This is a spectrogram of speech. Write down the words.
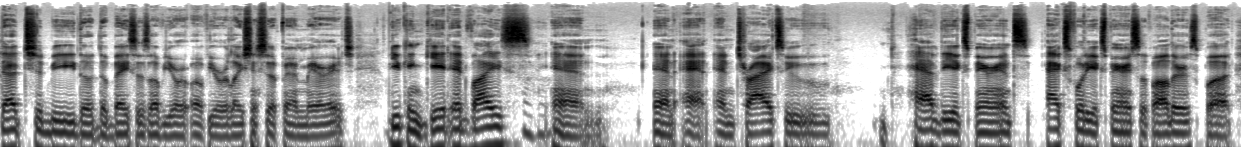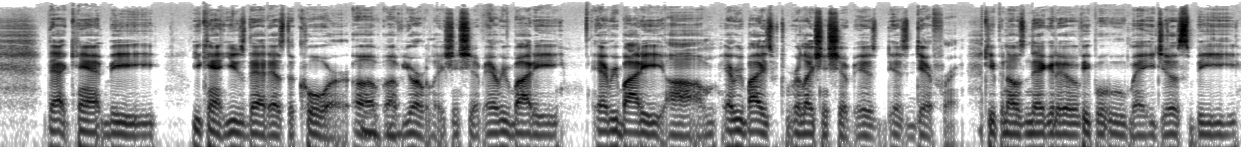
That should be the, the basis of your of your relationship and marriage. You can get advice mm-hmm. and and and and try to have the experience, ask for the experience of others, but that can't be you can't use that as the core of, mm-hmm. of your relationship. Everybody everybody um, everybody's relationship is is different. Keeping those negative people who may just be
